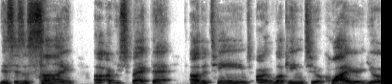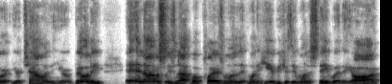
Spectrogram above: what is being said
this is a sign uh, of respect that other teams are looking to acquire your your talent and your ability. And obviously, it's not what players want to want to hear because they want to stay where they are.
